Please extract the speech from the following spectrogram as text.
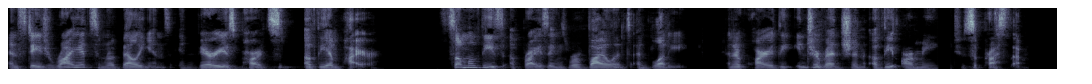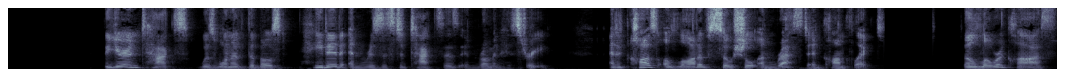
and staged riots and rebellions in various parts of the empire. Some of these uprisings were violent and bloody and required the intervention of the army to suppress them. The urine tax was one of the most hated and resisted taxes in Roman history, and it caused a lot of social unrest and conflict. The lower class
